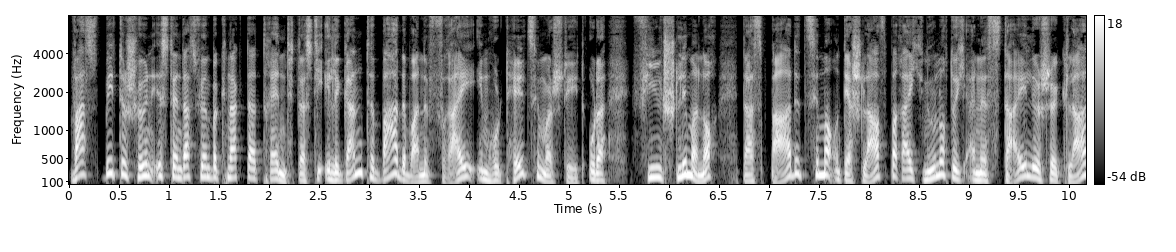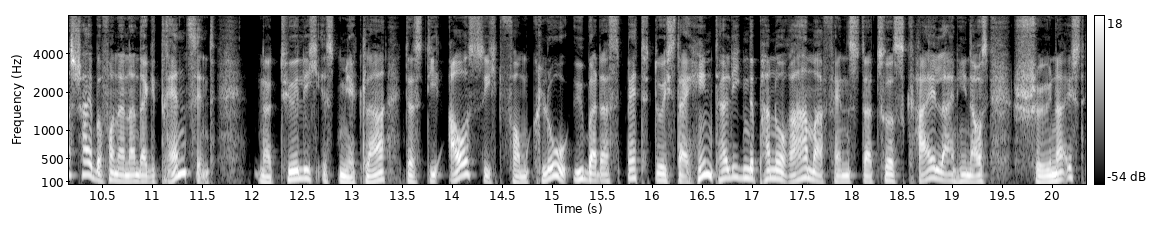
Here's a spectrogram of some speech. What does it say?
Was bitteschön ist denn das für ein beknackter Trend, dass die elegante Badewanne frei im Hotelzimmer steht? Oder viel schlimmer noch, das Badezimmer und der Schlafbereich nur noch durch eine stylische Glasscheibe voneinander getrennt sind? Natürlich ist mir klar, dass die Aussicht vom Klo über das Bett durchs dahinterliegende Panoramafenster zur Skyline hinaus schöner ist,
